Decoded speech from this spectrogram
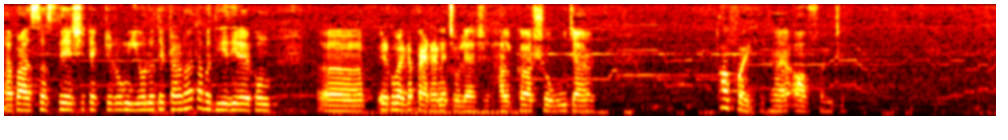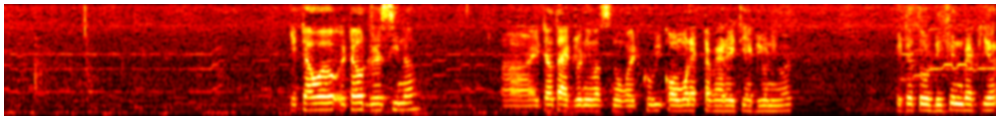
তারপর আস্তে আস্তে সেটা একটু এরকম ইয়েলোতে টার্ন হয় তারপর ধীরে ধীরে এরকম এরকম একটা প্যাটার্নে চলে আসে হালকা সবুজ আর অফ হোয়াইট হ্যাঁ অফ হোয়াইট এটাও এটাও ড্রেসিনা এটাও তো অ্যাগ্লোনিমা স্নো হোয়াইট খুবই কমন একটা ভ্যারাইটি অ্যাগ্লোনিমার এটা তো ডিফেন ব্যাকিয়া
